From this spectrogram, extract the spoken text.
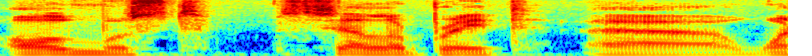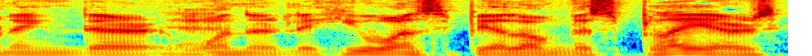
almost celebrate uh, winning their Yeah. one of the, he wants to be along his players.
